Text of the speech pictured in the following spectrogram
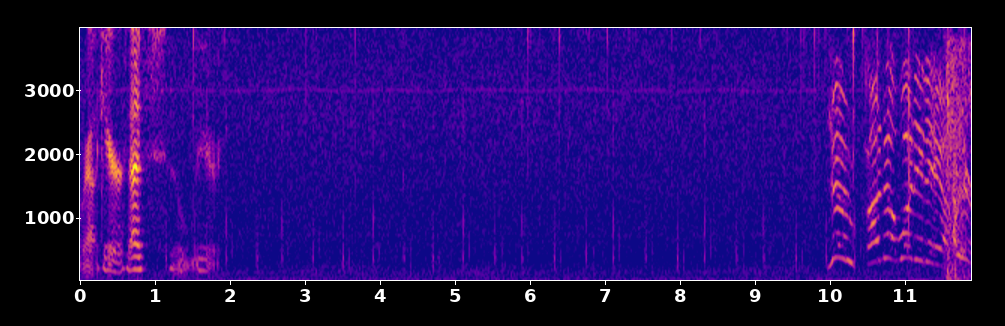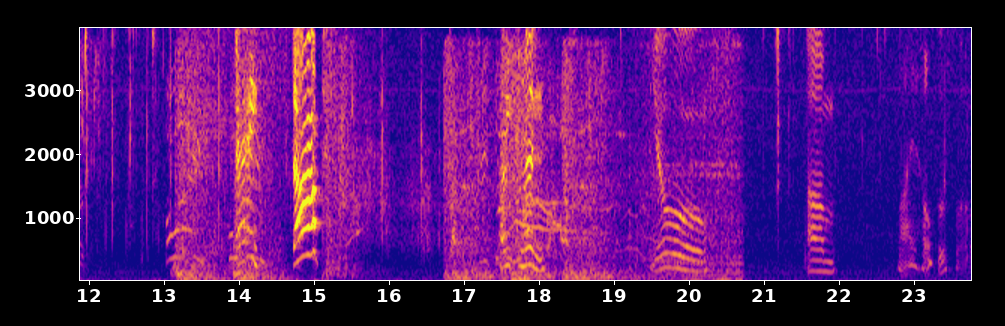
we're out here. That's so weird. You are not wanted here! Away! Hey, stop! Huntsman. Yo. Um, my health is low.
